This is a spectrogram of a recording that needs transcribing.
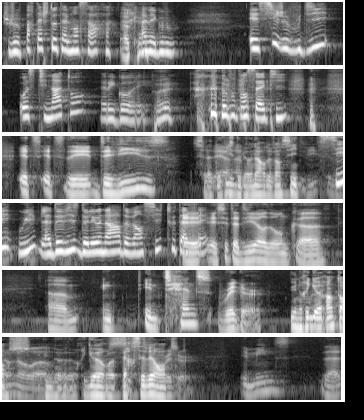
je partage totalement ça avec vous. Et si je vous dis ostinato rigore, Ouais. vous pensez à qui? It's, it's the devise. C'est la devise de Léonard de Vinci. Si, oui, la devise de Léonard de Vinci, tout à fait. Et, c'est-à-dire donc euh, rigor. Une rigueur intense, uh, une rigueur persévérante. rigor. It means that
